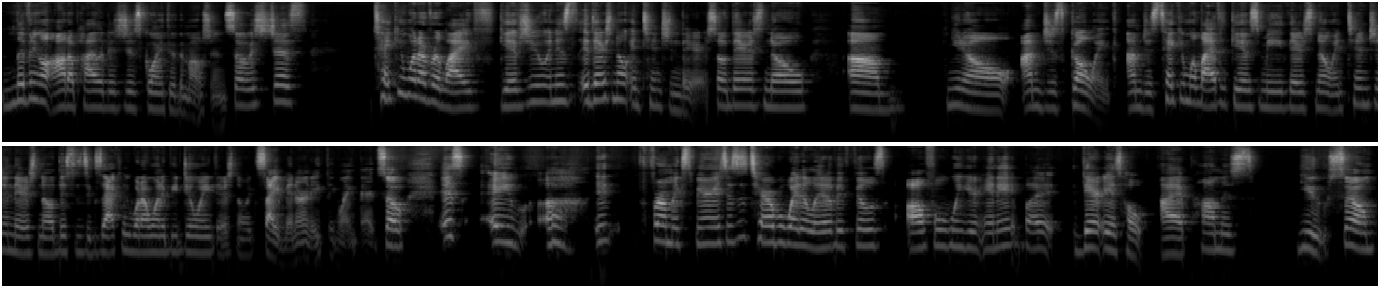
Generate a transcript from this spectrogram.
living on autopilot is just going through the motions. So it's just taking whatever life gives you, and is there's no intention there. So there's no, um, you know, I'm just going. I'm just taking what life gives me. There's no intention. There's no, this is exactly what I want to be doing. There's no excitement or anything like that. So it's a, uh, it from experience, it's a terrible way to live. It feels awful when you're in it, but there is hope. I promise you. So,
